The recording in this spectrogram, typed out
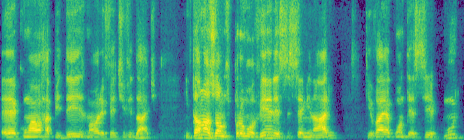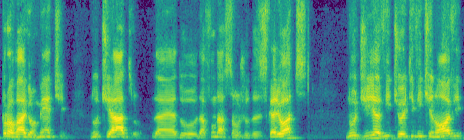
é, com maior rapidez, maior efetividade. Então, nós vamos promover esse seminário, que vai acontecer muito provavelmente no Teatro da, do, da Fundação Judas Iscariotes, no dia 28 e 29,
